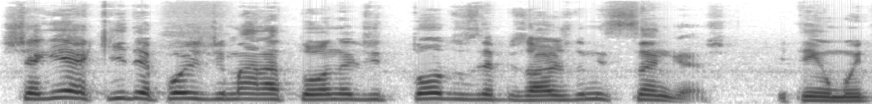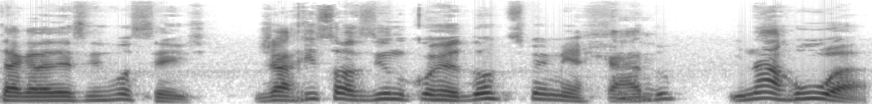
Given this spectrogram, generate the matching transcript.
Cheguei aqui depois de maratona de todos os episódios do Missangas. E tenho muito a agradecer vocês. Já ri sozinho no corredor do supermercado e na rua.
